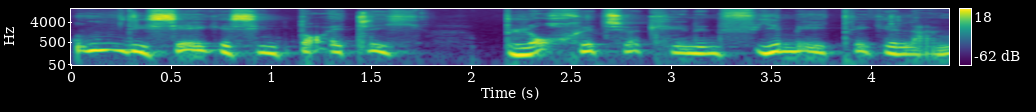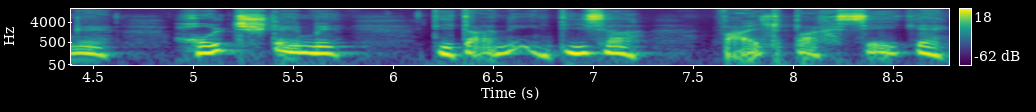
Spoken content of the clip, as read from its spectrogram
um die Säge sind deutlich Bloche zu erkennen, viermetrige lange Holzstämme, die dann in dieser Waldbachsäge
